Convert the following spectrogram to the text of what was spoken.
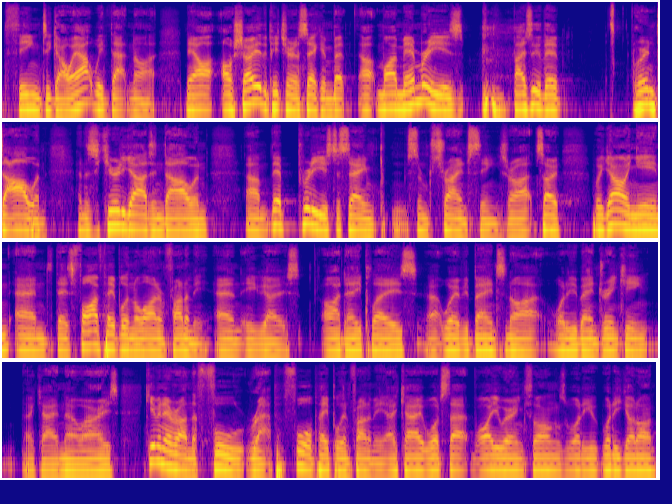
thing to go out with that night. Now I'll show you the picture in a second, but uh, my memory is basically they're we're in Darwin, and the security guards in Darwin, um, they're pretty used to seeing some strange things, right? So we're going in, and there's five people in the line in front of me, and he goes, "ID, please. Uh, where have you been tonight? What have you been drinking?" Okay, no worries. Giving everyone the full wrap. Four people in front of me. Okay, what's that? Why are you wearing thongs? What do you What do you got on?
